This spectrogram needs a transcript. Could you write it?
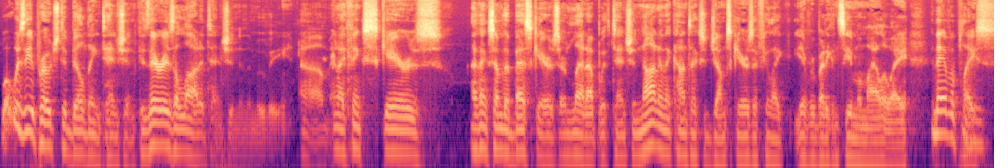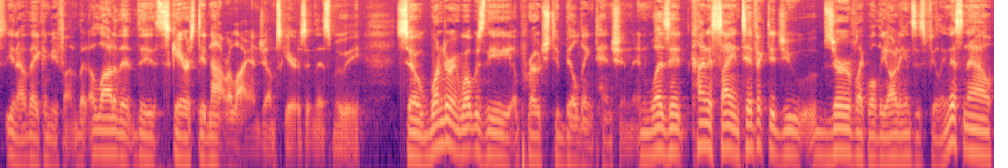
What was the approach to building tension? Because there is a lot of tension in the movie, um, and I think scares. I think some of the best scares are led up with tension, not in the context of jump scares. I feel like everybody can see them a mile away, and they have a place. Mm-hmm. You know, they can be fun, but a lot of the the scares did not rely on jump scares in this movie. So, wondering what was the approach to building tension, and was it kind of scientific? Did you observe like, well, the audience is feeling this now,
